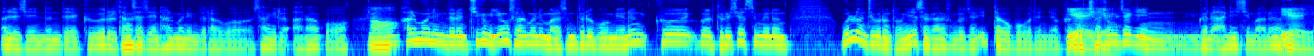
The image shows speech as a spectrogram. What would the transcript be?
알려져 있는데 그거를 당사자인 할머님들하고 상의를 안 하고 어. 할머님들은 지금 이영수 할머님 말씀 들어보면은 그걸 들으셨으면은 원론적으로는 동의했을 가능성도 저는 있다고 보거든요. 그게 예, 예. 최종적인 예. 건 아니지만은 예, 예.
